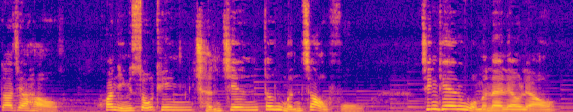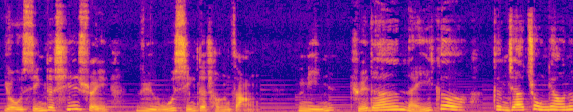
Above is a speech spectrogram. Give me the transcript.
大家好，欢迎收听晨间登门造福。今天我们来聊聊有形的薪水与无形的成长，您觉得哪一个更加重要呢？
